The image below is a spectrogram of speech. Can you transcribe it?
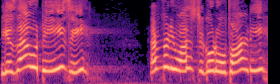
Because that would be easy. Everybody wants to go to a party.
